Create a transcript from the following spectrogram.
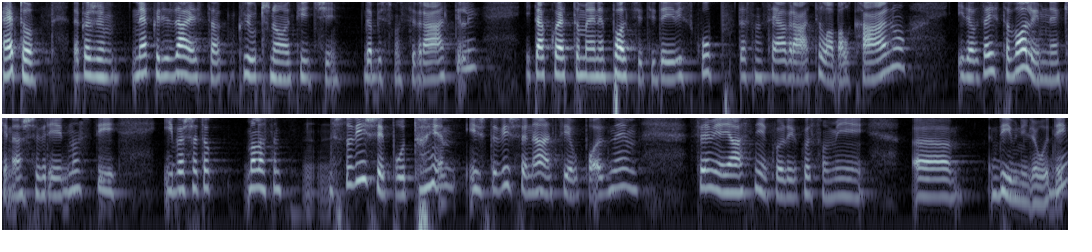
eto, da kažem, nekad je zaista ključno otići da bismo se vratili i tako eto mene podsjeti Davis skup da sam se ja vratila Balkanu i da zaista volim neke naše vrijednosti i baš eto malo sam, što više putujem i što više nacije upoznajem, sve mi je jasnije koliko smo mi uh, divni ljudi.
